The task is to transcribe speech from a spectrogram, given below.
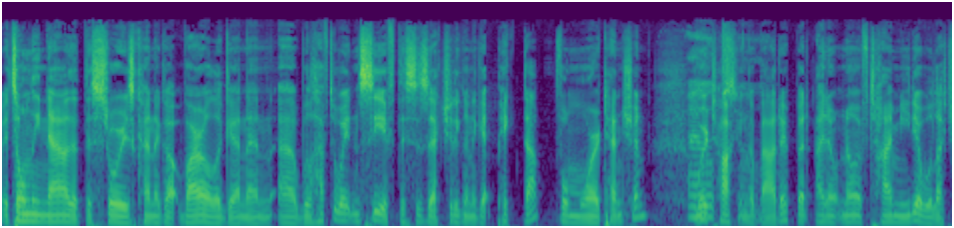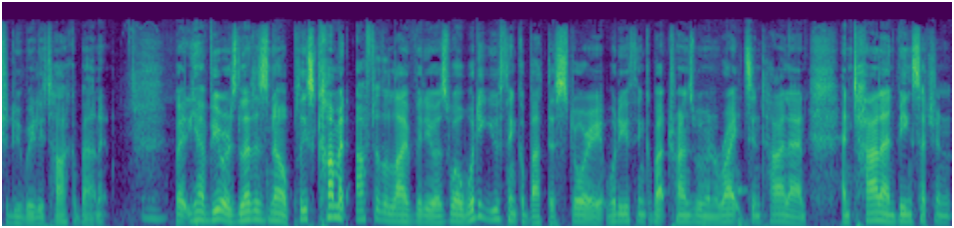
it's only now that this story's kind of got viral again and uh, we'll have to wait and see if this is actually going to get picked up for more attention I we're talking so. about it but i don't know if thai media will actually really talk about it Mm. but yeah, viewers, let us know. Please comment after the live video as well. What do you think about this story? What do you think about trans women rights in Thailand and Thailand being such an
